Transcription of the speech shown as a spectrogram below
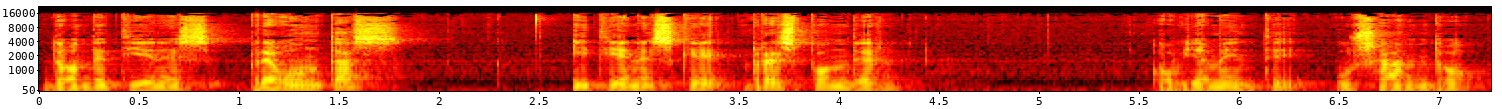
donde tienes preguntas y tienes que responder, obviamente, usando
